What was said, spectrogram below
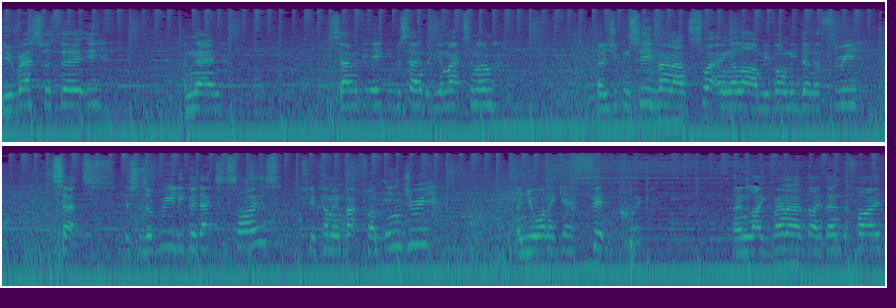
you rest for 30 and then 70, 80% of your maximum. As you can see, Vennard's sweating a lot and we've only done a three sets. This is a really good exercise if you're coming back from injury and you wanna get fit quick. And like Vennard identified,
